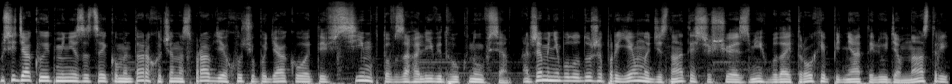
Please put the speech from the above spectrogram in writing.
Усі дякують мені за цей коментар, хоча насправді я хочу подякувати всім, хто взагалі відгукнувся. Адже мені було дуже приємно дізнатися, що я зміг бодай трохи підняти людям настрій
